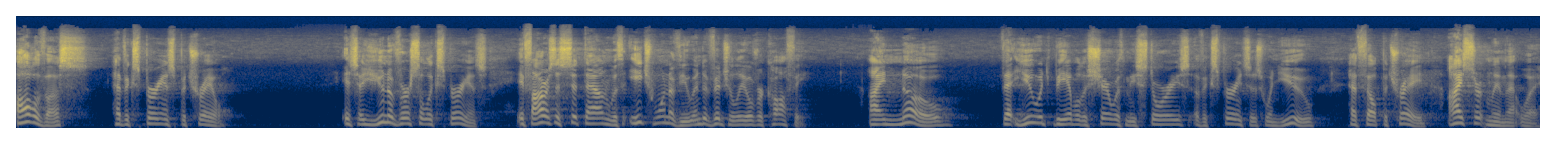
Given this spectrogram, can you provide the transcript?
All of us have experienced betrayal. It's a universal experience. If I was to sit down with each one of you individually over coffee, I know that you would be able to share with me stories of experiences when you have felt betrayed. I certainly am that way.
